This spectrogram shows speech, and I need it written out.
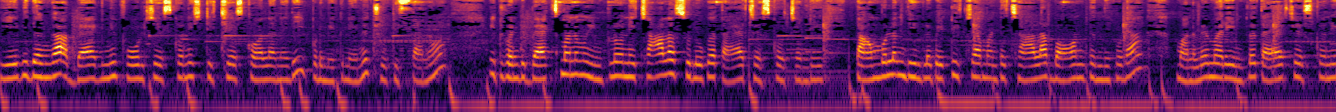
ఏ విధంగా ఆ బ్యాగ్ని ఫోల్డ్ చేసుకొని స్టిచ్ చేసుకోవాలనేది ఇప్పుడు మీకు నేను చూపిస్తాను. ఇటువంటి బ్యాగ్స్ మనం ఇంట్లోనే చాలా సులువుగా తయారు చేసుకోవచ్చండి. తాంబూలం దీంట్లో పెట్టి ఇచ్చామంటే చాలా బాగుంటుంది కూడా. మనమే మరి ఇంట్లో తయారు చేసుకొని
